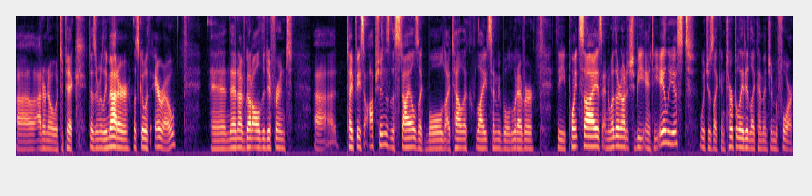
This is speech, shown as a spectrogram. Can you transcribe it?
Uh, I don't know what to pick. Doesn't really matter. Let's go with Arial. And then I've got all the different uh, typeface options, the styles like bold, italic, light, semi-bold, whatever, the point size, and whether or not it should be anti-aliased, which is like interpolated like I mentioned before.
